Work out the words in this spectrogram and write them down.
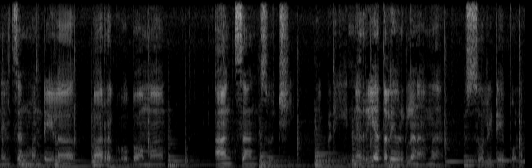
Nelson Mandela Barack Obama Aung San Suu Kyi. இப்படி நிறைய தலைவர்களை நாம சொல்லிட்டே போலாம்.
